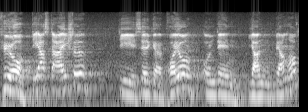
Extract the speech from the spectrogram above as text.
Für die erste Eichel die Silke Breuer und den Jan Bernhard.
